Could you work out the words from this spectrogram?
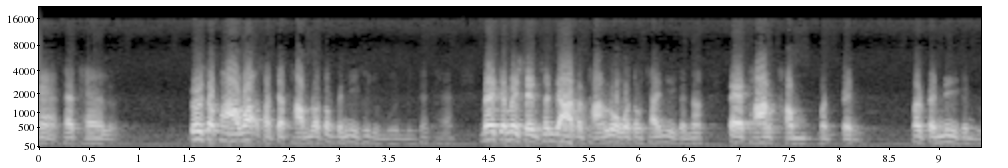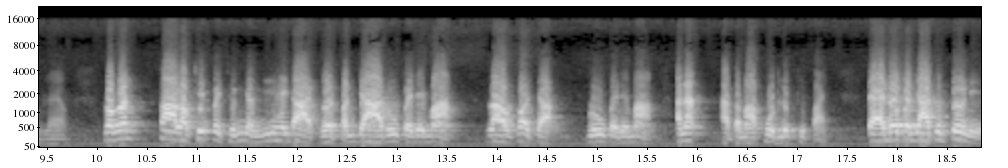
น่ๆแท้ๆเลย โดยสภาวะสัจธรรมเราต้องเป็นหนี้เขาอยู่หมื่นหนึ่งแท้ๆแม้จะไม่เซ็นสัญญากันทางโลกว่าต้องใช้หนี้กันนะแต่ทางธรรมมันเป็น มันเป็นหนี้กันอยู่แล้ว เพราะงั้นถ้าเราคิดไปถึงอย่างนี้ให้ได้ เกิดปัญญารู้ไปได้มาก เราก็จะรู้ไปได้มากอันนั้นอาตมาพูดลึกขึ้นไป แต่โดยปัญญาตื้นๆนี่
